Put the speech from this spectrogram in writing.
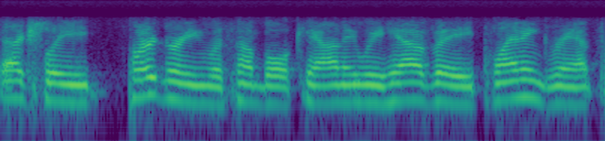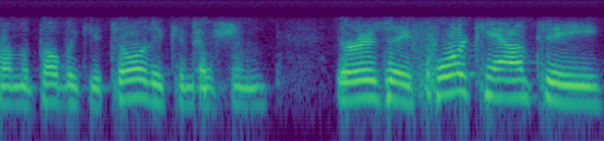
actually partnering with Humboldt County. We have a planning grant from the Public Utility Commission there is a four county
